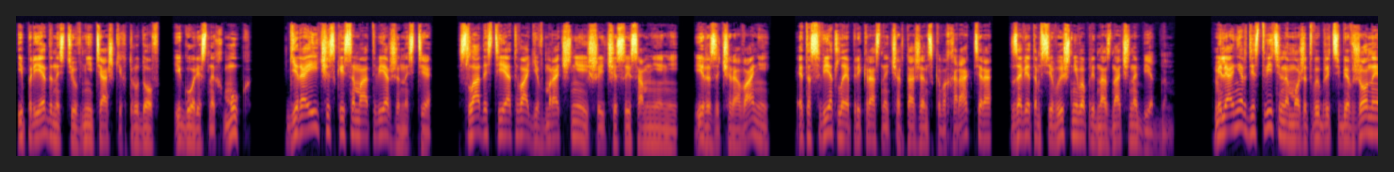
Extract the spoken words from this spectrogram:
и преданностью в тяжких трудов и горестных мук, героической самоотверженности, сладости и отваги в мрачнейшие часы сомнений и разочарований, эта светлая прекрасная черта женского характера заветом Всевышнего предназначена бедным. Миллионер действительно может выбрать себе в жены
